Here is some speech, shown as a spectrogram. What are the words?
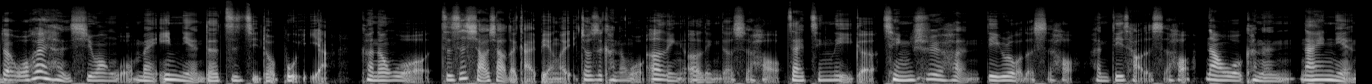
对，我会很希望我每一年的自己都不一样。可能我只是小小的改变而已，就是可能我二零二零的时候在经历一个情绪很低落的时候，很低潮的时候，那我可能那一年，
